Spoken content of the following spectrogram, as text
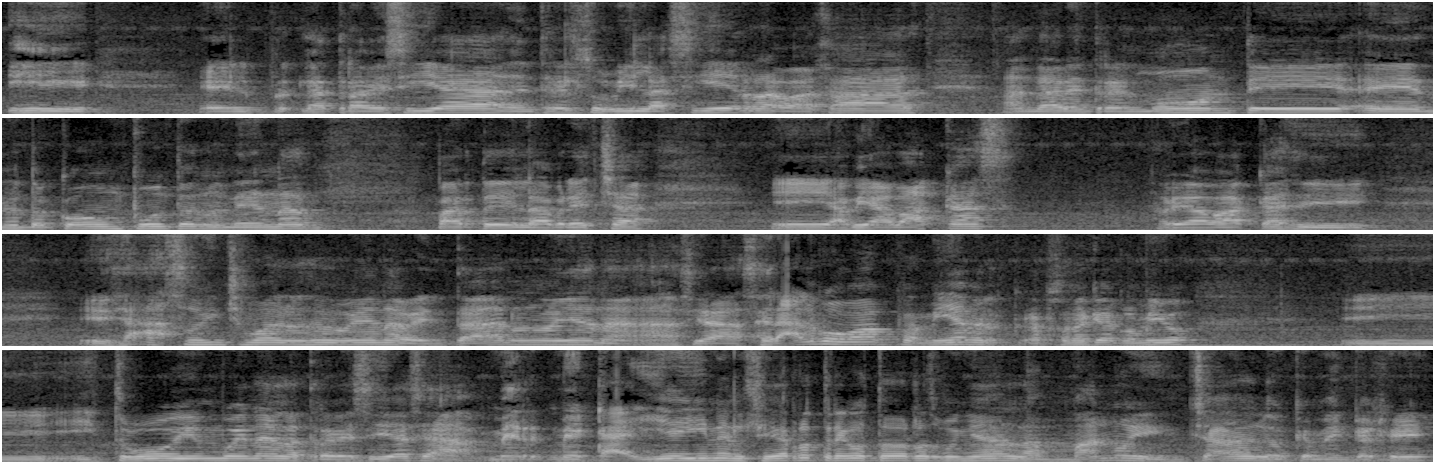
Y la travesía entre el subir la sierra, bajar, andar entre el monte. Eh, me tocó un punto en donde en una parte de la brecha eh, había vacas. Había vacas y y dice, ah, soy hincha madre, no se me vayan a aventar, no me vayan a, hacer algo, va, para mí, la persona que va conmigo. Y, y estuvo bien buena en la travesía, o sea, me, caí ahí en el cierro, traigo todo rasguñado en la mano y hinchado, lo que me encajé.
